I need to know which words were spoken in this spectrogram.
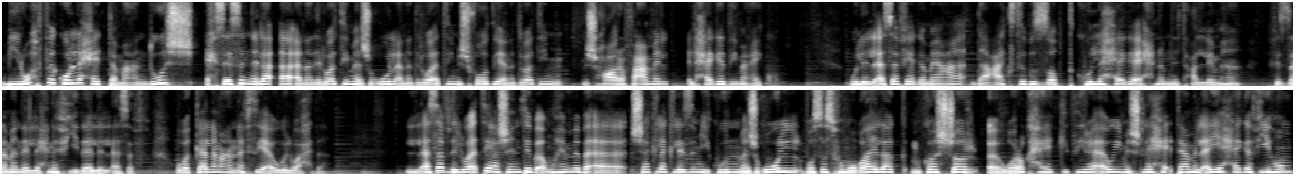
بيروح في كل حتة. ما عندوش إحساس إن لأ أنا دلوقتي مشغول أنا دلوقتي مش فاضي أنا دلوقتي مش هعرف أعمل الحاجة دي معاكم. وللأسف يا جماعة ده عكس بالظبط كل حاجة إحنا بنتعلمها في الزمن اللي إحنا فيه ده للأسف. وبتكلم عن نفسي أول واحدة. للأسف دلوقتي عشان تبقى مهم بقى شكلك لازم يكون مشغول باصص في موبايلك مكشر آه، وراك حاجات كتيرة قوي مش لاحق تعمل أي حاجة فيهم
